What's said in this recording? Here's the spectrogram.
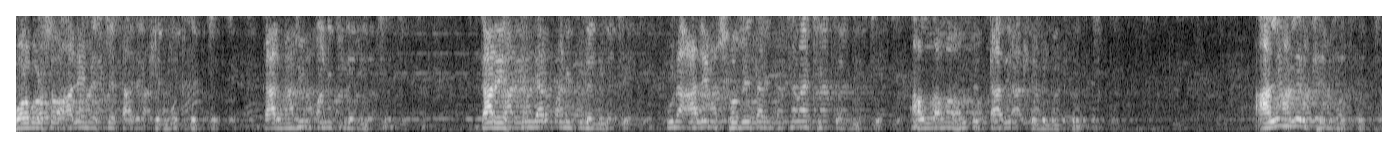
বড় বড় সব আলেম এসছে, তাদের খেদমত করছে। কার উজুর পানি তুলে দিচ্ছে, কার ইস্তেঞ্জার পানি তুলে দিচ্ছে। কোন আলেম শোবে তার বিছানা ঠিক করে দিচ্ছে। আল্লামা হুজুর তাদের খেদমত করছে। আলেমদের খেদমত করছে।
